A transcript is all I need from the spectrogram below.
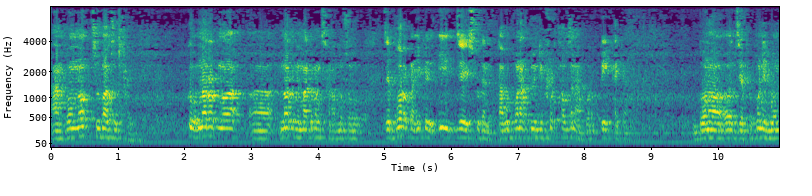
আং চুবা চুব থাকে নরক নরকনি মাদবান সানামু সুমু যে বরক ই যে স্টুডেন্ট তাবো বনা টুয়েন্টি ফোর থাউজেন্ড আবার পে খাইকান বন যে ফুটবল লোন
